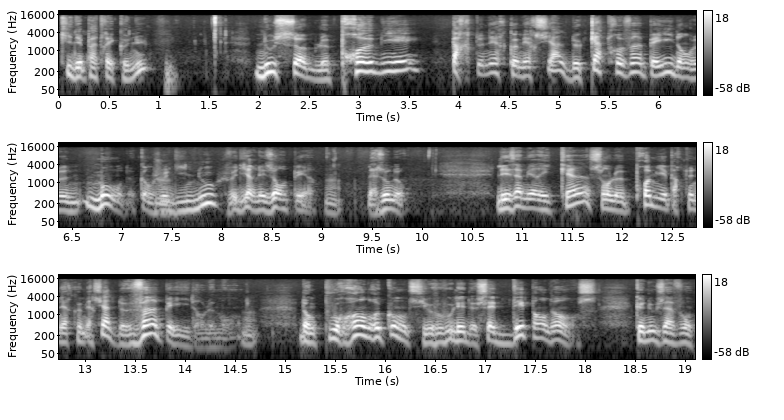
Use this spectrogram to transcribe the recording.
qui n'est pas très connu. Nous sommes le premier partenaire commercial de 80 pays dans le monde. Quand je dis nous, je veux dire les Européens, la zone euro les Américains sont le premier partenaire commercial de 20 pays dans le monde. Donc pour rendre compte, si vous voulez, de cette dépendance que nous avons,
